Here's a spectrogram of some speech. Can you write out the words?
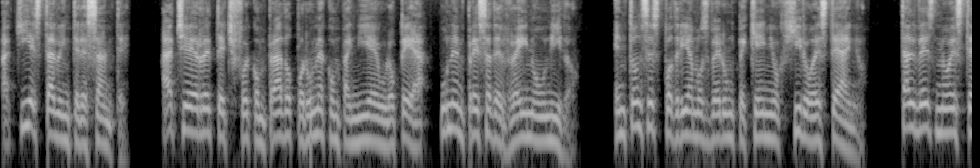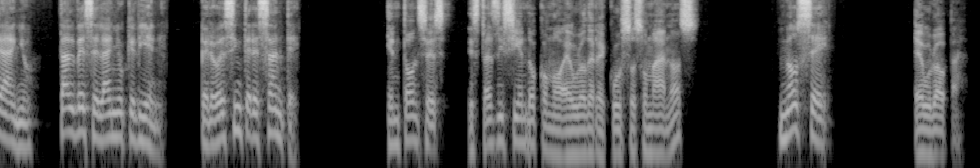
Aquí está lo interesante. HR Tech fue comprado por una compañía europea, una empresa del Reino Unido. Entonces podríamos ver un pequeño giro este año. Tal vez no este año, tal vez el año que viene. Pero es interesante. Entonces, ¿estás diciendo como euro de recursos humanos? No sé. Europa.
